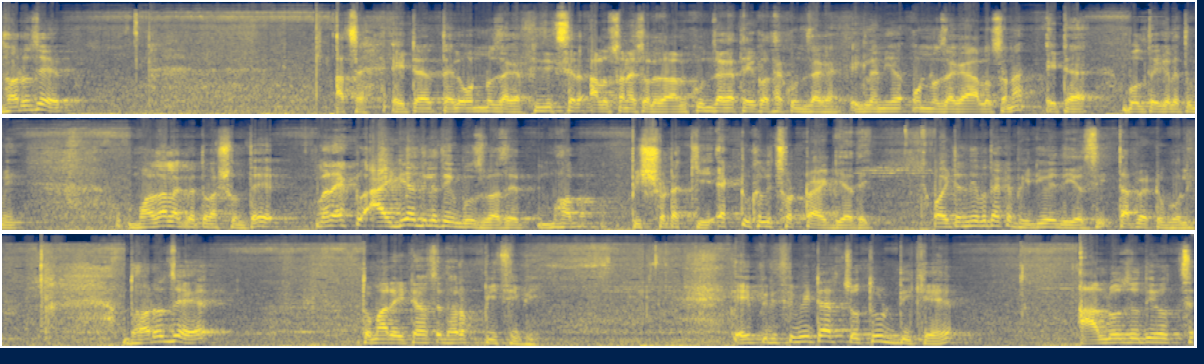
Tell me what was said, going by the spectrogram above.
ধরো যে আচ্ছা এটা তাহলে অন্য জায়গায় ফিজিক্সের আলোচনায় চলে যাও। আমি কোন জায়গা থেকে কথা, কোন জায়গায়? এগুলা নিয়ে অন্য জায়গায় আলোচনা। এটা বলতে গেলে তুমি মজা লাগবে তোমার শুনতে। মানে একটু আইডিয়া দিলে তুমি বুঝবা যে মহাবিশ্বটা কি? একটু খালি ছোট্ট আইডিয়া দিই। ওইটা নিয়ে বোধহয় একটা ভিডিও দিয়েছি, তারপর একটু বলি। ধরো যে তোমার এটা হচ্ছে ধরো পৃথিবী। এই পৃথিবীটার চতুর্দিকে আলো যদি হচ্ছে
